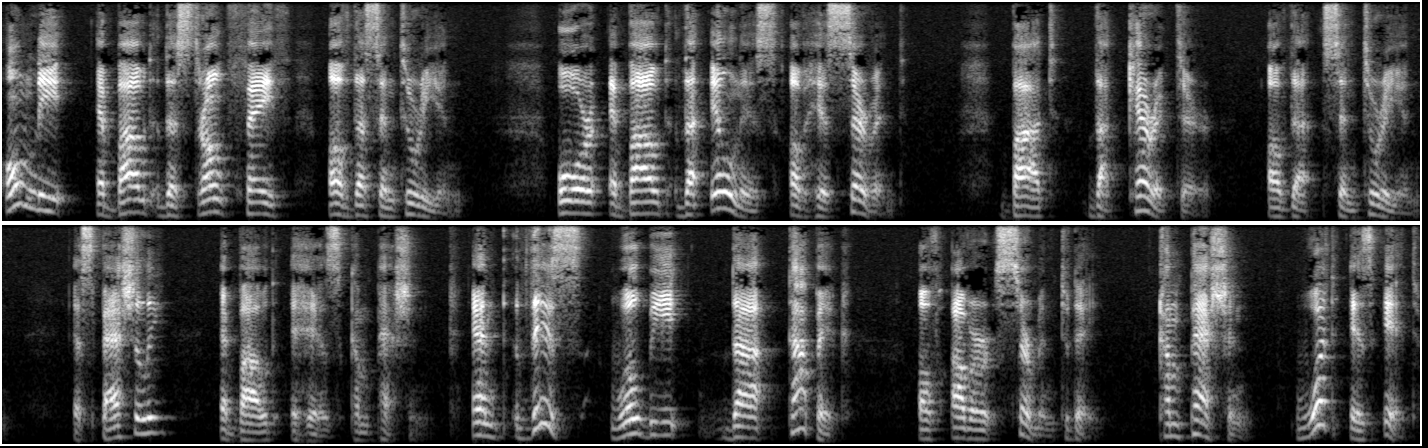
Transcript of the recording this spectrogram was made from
only about the strong faith of the centurion or about the illness of his servant, but the character of the centurion, especially about his compassion. And this will be the topic of our sermon today. Compassion. What is it?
